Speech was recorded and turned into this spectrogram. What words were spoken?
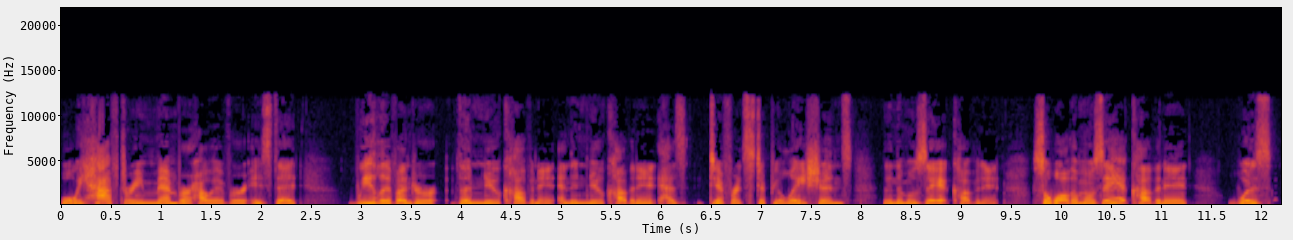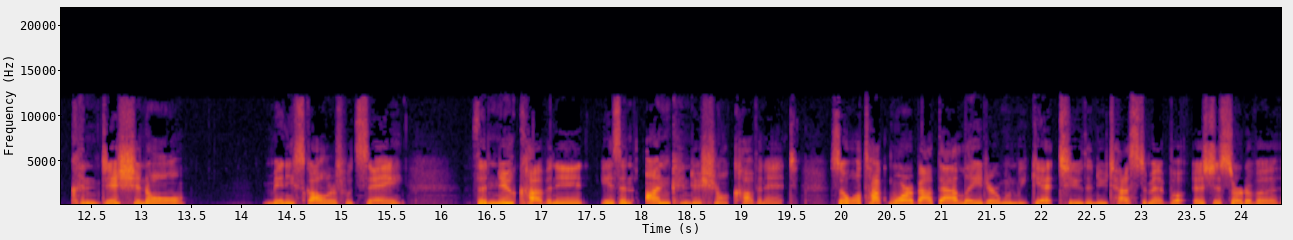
What we have to remember, however, is that we live under the new covenant, and the new covenant has different stipulations than the Mosaic covenant. So while the Mosaic covenant was conditional, many scholars would say, the new covenant is an unconditional covenant. So we'll talk more about that later when we get to the New Testament, but it's just sort of a,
